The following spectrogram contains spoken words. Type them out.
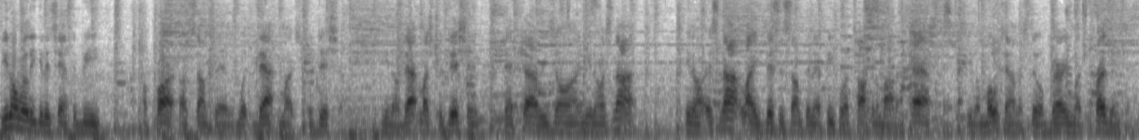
You don't really get a chance to be a part of something with that much tradition. You know, that much tradition that carries on. You know, it's not, you know, it's not like this is something that people are talking about in past tense. You know, Motown is still very much present tense.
